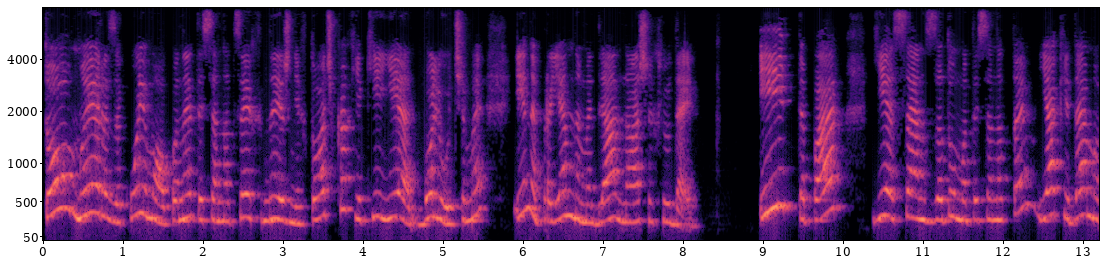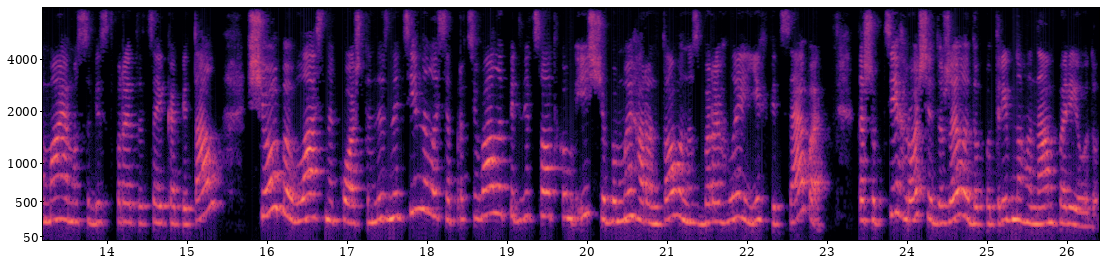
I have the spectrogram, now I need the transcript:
то ми ризикуємо опинитися на цих нижніх точках, які є болючими і неприємними для наших людей. І тепер є сенс задуматися над тим, як і де ми маємо собі створити цей капітал, щоб власне кошти не знецінилися, працювали під відсотком, і щоб ми гарантовано зберегли їх від себе, та щоб ці гроші дожили до потрібного нам періоду.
